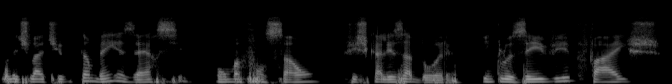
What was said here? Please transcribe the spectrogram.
O legislativo também exerce uma função fiscalizadora, inclusive faz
